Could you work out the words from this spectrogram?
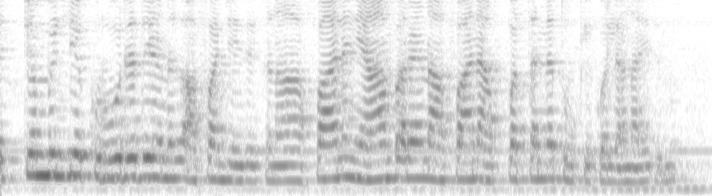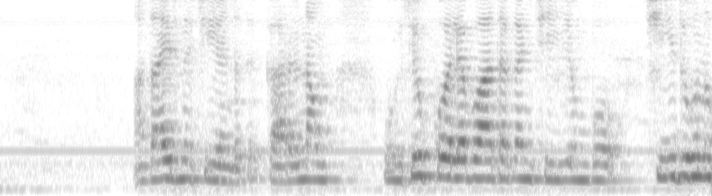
ഏറ്റവും വലിയ ക്രൂരതയാണ് അഫാൻ ചെയ്തിരിക്കുന്നത് അഫാനെ ഞാൻ പറയണ അഫാനെ അപ്പം തന്നെ തൂക്കിക്കൊല്ലാനായിരുന്നു. അതായിരുന്നു ചെയ്യേണ്ടത്. കാരണം ഒരു കൊലപാതകം ചെയ്യുമ്പോൾ ചെയ്തു എന്ന്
